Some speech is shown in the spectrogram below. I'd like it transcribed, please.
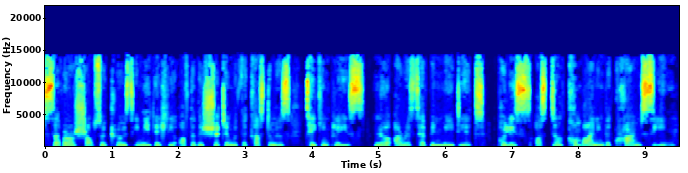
Several shops were closed immediately after the shooting with the customers taking place. No arrests have been made yet. Police are still combining the crime scene.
